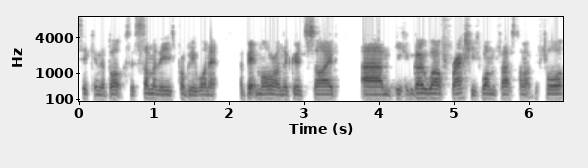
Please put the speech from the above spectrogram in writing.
tick in the box, as some of these probably want it a bit more on the good side. Um, he can go well fresh. He's won first time up before,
